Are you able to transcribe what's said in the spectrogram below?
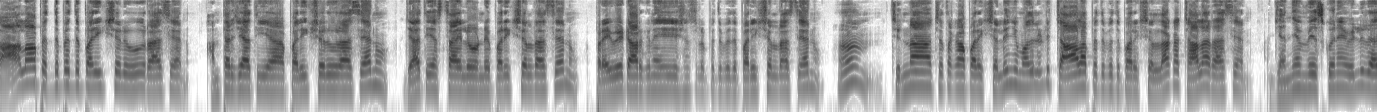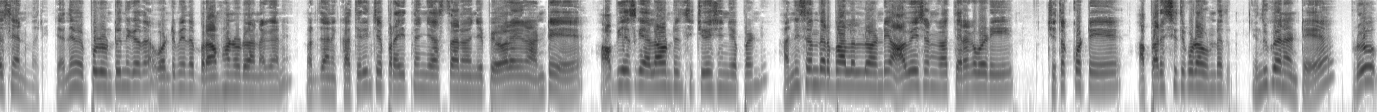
చాలా పెద్ద పెద్ద పరీక్షలు రాశాను. అంతర్జాతీయ పరీక్షలు రాశాను. జాతీయ స్థాయిలో ఉండే పరీక్షలు రాశాను. ప్రైవేట్ ఆర్గనైజేషన్స్లో పెద్ద పెద్ద పరీక్షలు రాశాను. చిన్న చితకా పరీక్షల నుంచి మొదలెట్టి చాలా పెద్ద పెద్ద పరీక్షల దాకా చాలా రాశాను. జంధ్యం వేసుకునే వెళ్ళి రాశాను మరి. జంధ్యం ఎప్పుడు ఉంటుంది కదా? ఒంటి మీద బ్రాహ్మణుడు అనగానే. మరి దాన్ని కత్తిరించే ప్రయత్నం చేస్తాను అని చెప్పి ఎవరైనా అంటే ఆబ్వియస్గా ఎలా ఉంటుంది సిచ్యువేషన్ చెప్పండి? అన్ని సందర్భాలలో అండి ఆవేశంగా తిరగబడి చితక్కొట్టే ఆ పరిస్థితి కూడా ఉండదు. ఎందుకనంటే ఇప్పుడు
